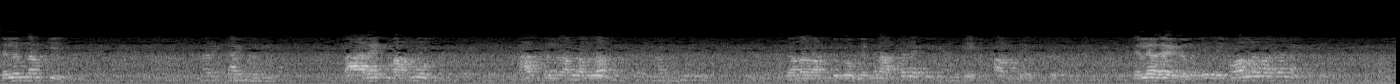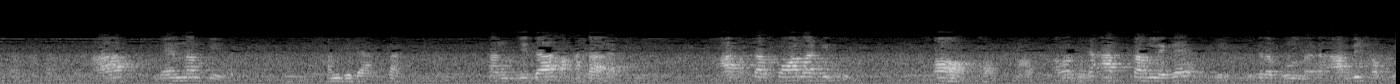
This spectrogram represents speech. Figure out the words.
ছেলের নাম কি? তারেক মাহমুদ। আর ছেলের আপনার নাম জনাব আব্দুল রব এখানে আছে নাকি? আপনি ছেলে হয়ে গেল। এই মহল্লার আছে নাকি? আর মেয়ের নাম কি? হামজিদা আক্তার। সঞ্জিদা আক্তার। আক্তার পাওয়া কিন্তু। আমার কাছে আক্তার লেখে সেটা ভুল না এটা আরবি শব্দ।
